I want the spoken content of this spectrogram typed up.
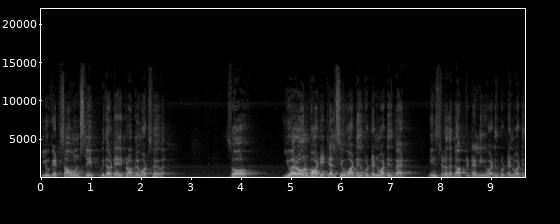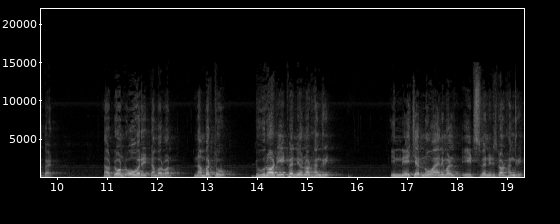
you get sound sleep without any problem whatsoever. So, your own body tells you what is good and what is bad, instead of the doctor telling you what is good and what is bad. Now, don't overeat, number one. Number two, do not eat when you are not hungry. In nature, no animal eats when it is not hungry,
